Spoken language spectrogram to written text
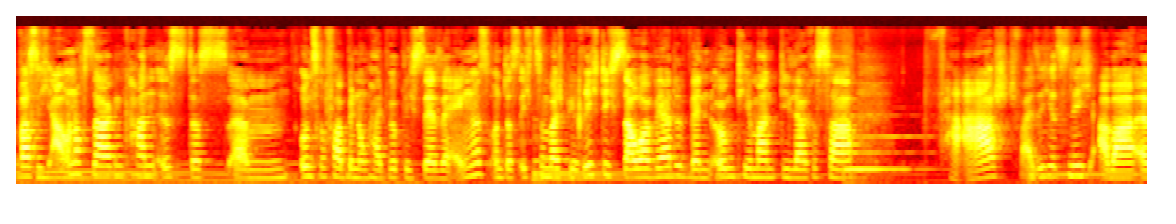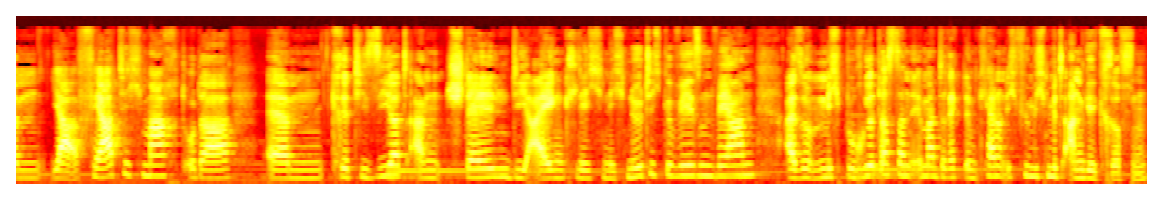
was ich auch noch sagen kann, ist, dass ähm, unsere Verbindung halt wirklich sehr, sehr eng ist und dass ich zum Beispiel richtig sauer werde, wenn irgendjemand die Larissa verarscht, weiß ich jetzt nicht, aber ähm, ja, fertig macht oder ähm, kritisiert an Stellen, die eigentlich nicht nötig gewesen wären. Also mich berührt das dann immer direkt im Kern und ich fühle mich mit angegriffen.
